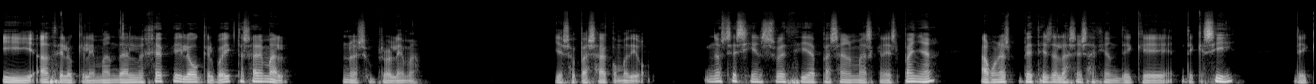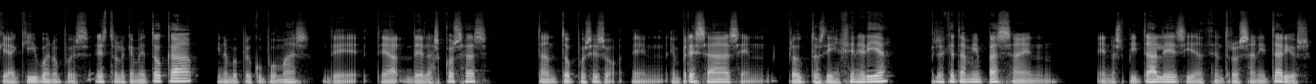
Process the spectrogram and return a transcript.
y hace lo que le manda el jefe, y luego que el proyecto sale mal, no es su problema. Y eso pasa, como digo, no sé si en Suecia pasan más que en España. Algunas veces da la sensación de que, de que sí, de que aquí, bueno, pues esto es lo que me toca y no me preocupo más de, las cosas, tanto pues eso, en empresas, en productos de ingeniería, pero es que también pasa en, en hospitales y en centros sanitarios.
